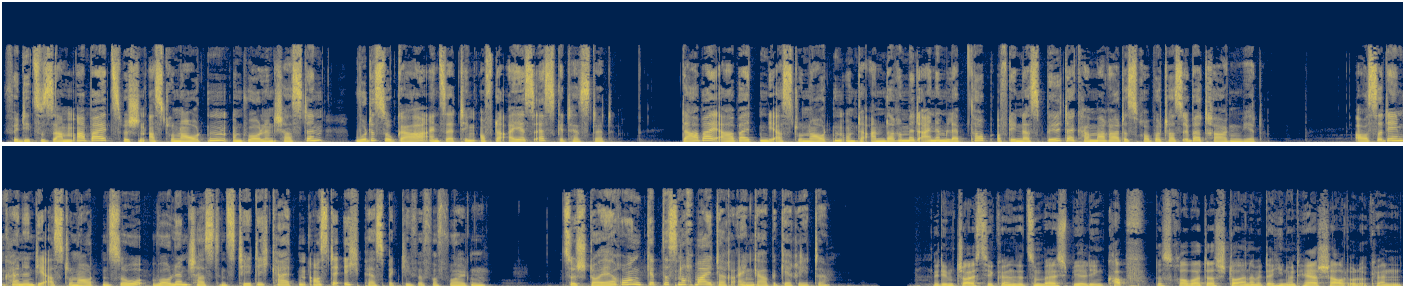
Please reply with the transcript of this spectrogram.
Für die Zusammenarbeit zwischen Astronauten und Roland Justin wurde sogar ein Setting auf der ISS getestet. Dabei arbeiten die Astronauten unter anderem mit einem Laptop, auf den das Bild der Kamera des Roboters übertragen wird. Außerdem können die Astronauten so Roland Justins Tätigkeiten aus der Ich-Perspektive verfolgen. Zur Steuerung gibt es noch weitere Eingabegeräte. Mit dem Joystick können Sie zum Beispiel den Kopf des Roboters steuern, damit er hin und her schaut, oder können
